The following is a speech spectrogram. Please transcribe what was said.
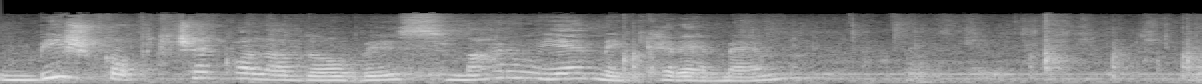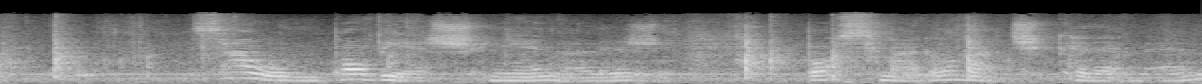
Biszkopt czekoladowy smarujemy kremem. Całą powierzchnię należy posmarować kremem.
